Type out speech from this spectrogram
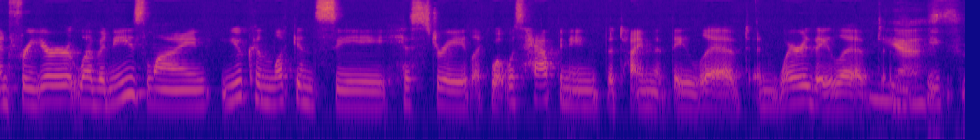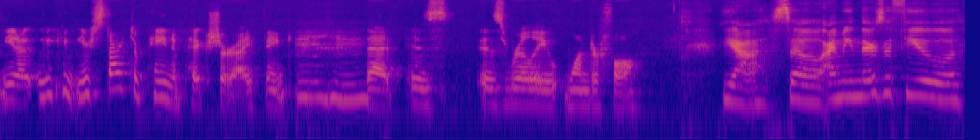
And for your Lebanese line, you can look and see history, like what was happening the time that they lived and where they lived. Yes. You, you, know, you can you start to paint a picture. I think mm-hmm. that is is really wonderful. Yeah. So, I mean, there's a few,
